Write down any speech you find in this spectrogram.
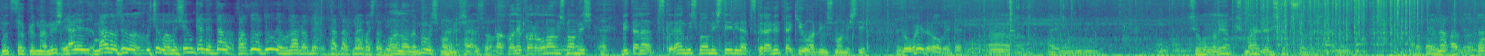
Bu sökülmemiş. Yani daha doğrusu uçurmamışım kendinden kalkıyordu yavrularla da taplatmaya başladı. Anladım. Bu uçmamış. Ha, uçmamış. Takali karaoğlan uçmamış. Bir tane psikoren uçmamıştı. Bir de psikorenin teki vardı uçmamıştı. Doğrudur abi. Ha, ha. Çoğunluğu yapmış mal verişli kuşlardır. Bak eline kaldı orada.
